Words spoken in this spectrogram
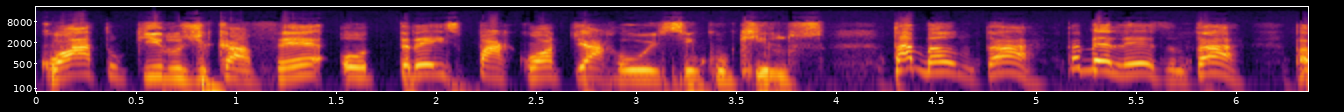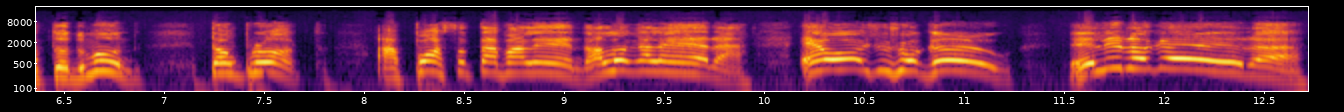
4 quilos de café ou três pacotes de arroz, 5 quilos. Tá bom, não tá? Tá beleza, não tá? Pra todo mundo? Então pronto, aposta tá valendo. Alô, galera, é hoje o jogão. Eli Nogueira,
